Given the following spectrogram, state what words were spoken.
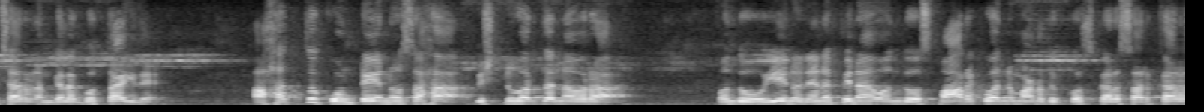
ವಿಚಾರ ನಮಗೆಲ್ಲ ಗೊತ್ತಾಗಿದೆ. ಆ ಹತ್ತು ಕುಂಟೆಯನ್ನು ಸಹ ವಿಷ್ಣುವರ್ಧನ್ ಅವರ ಒಂದು ಏನು ನೆನಪಿನ ಒಂದು ಸ್ಮಾರಕವನ್ನು ಮಾಡೋದಕ್ಕೋಸ್ಕರ ಸರ್ಕಾರ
